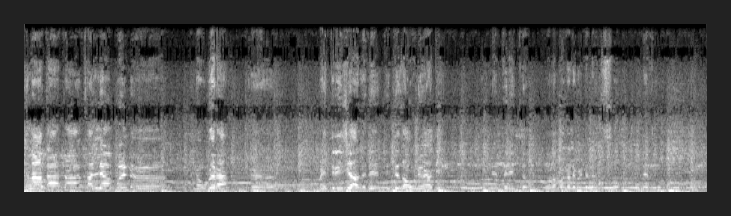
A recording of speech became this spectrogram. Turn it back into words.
चला आता आता चालले आपण नवघरा. अं, मैत्रिणीचे आले ते तिथे जाऊन आधी. नंतर इथं तुम्हाला बघायला भेटेल.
